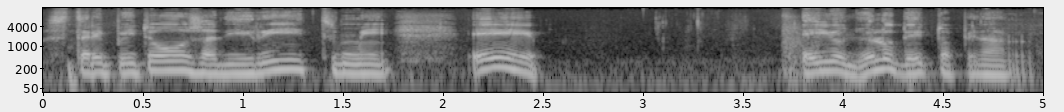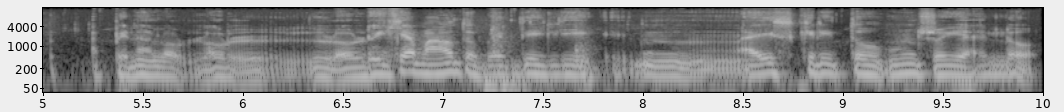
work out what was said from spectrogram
strepitosa di ritmi e, e io gliel'ho detto appena, appena l'ho, l'ho, l'ho, richiamato per dirgli mm, hai scritto un gioiello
